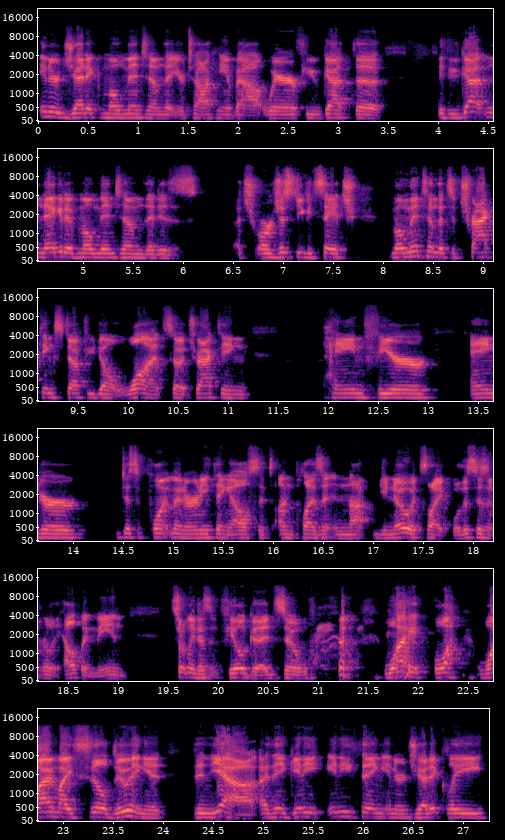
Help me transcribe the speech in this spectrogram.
energetic momentum that you're talking about, where if you've got the if you've got negative momentum that is or just you could say a momentum that's attracting stuff you don't want, so attracting pain, fear, anger, disappointment or anything else that's unpleasant and not you know it's like well this isn't really helping me and certainly doesn't feel good. So why why why am i still doing it? Then yeah i think any anything energetically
